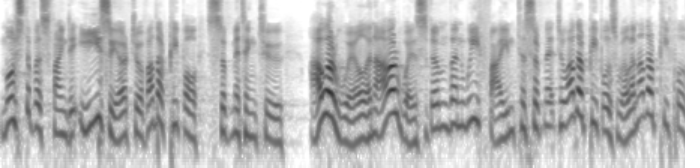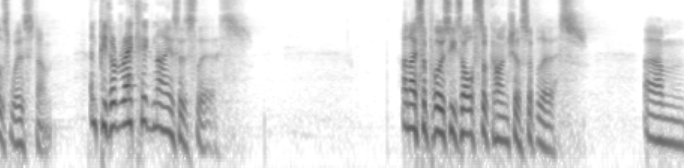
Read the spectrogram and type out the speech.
Most of us find it easier to have other people submitting to our will and our wisdom than we find to submit to other people's will and other people's wisdom. And Peter recognizes this. And I suppose he's also conscious of this. Um,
